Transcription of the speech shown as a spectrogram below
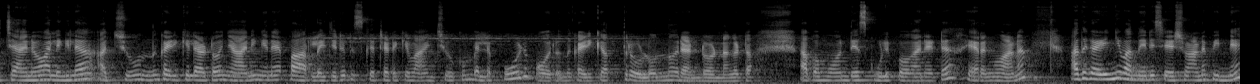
ഇച്ചാനോ അല്ലെങ്കിൽ അച്ചോ ഒന്നും കഴിക്കില്ല കേട്ടോ. ഞാനിങ്ങനെ പാർലേജിന്റെ ബിസ്ക്കറ്റ് ഇടയ്ക്ക് വാങ്ങിച്ചു വെക്കും. വല്ലപ്പോഴും ഓരോന്ന് കഴിക്കും. അത്രേ ഉള്ളൂ. ഒന്നോ രണ്ടോ എണ്ണം കേട്ടോ. അപ്പോൾ മോന്റെ സ്കൂളിൽ പോകാനായിട്ട് ഇറങ്ങുവാണ്. അത് കഴിഞ്ഞ് വന്നതിന് ശേഷമാണ് പിന്നെ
